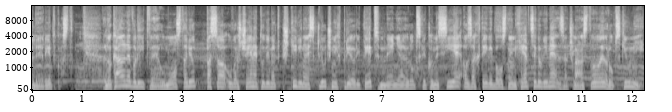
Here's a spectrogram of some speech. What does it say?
le redkost. Lokalne volitve v Mostarju pa so uvrščene tudi med 14 ključnih prioritet mnenja Evropske komisije o zahtevi Bosne in Hercegovine za članstvo v Evropski uniji.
